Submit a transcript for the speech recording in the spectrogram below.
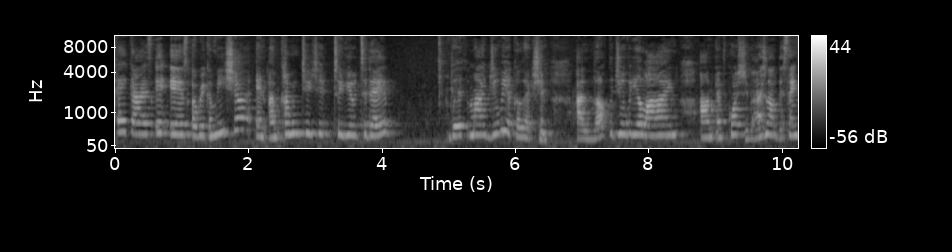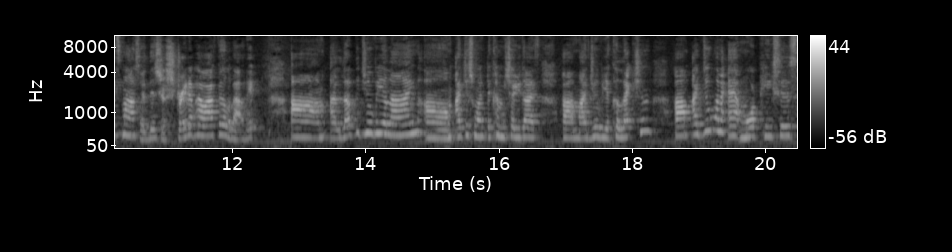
Hey guys, it is Arika Misha and I'm coming to, to you today with my Juvia collection. I love the Juvia line. Um, and of course, you guys know this ain't sponsored. This is straight up how I feel about it. Um, I love the Juvia line. Um, I just wanted to come and show you guys uh, my Juvia collection. Um, I do want to add more pieces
